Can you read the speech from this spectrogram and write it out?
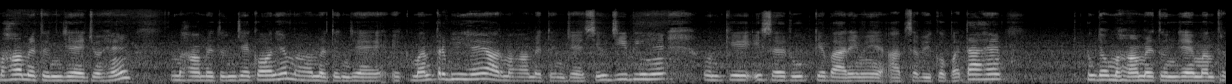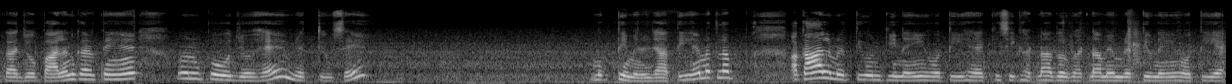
महामृत्युंजय जो हैं महामृत्युंजय कौन है? महामृत्युंजय एक मंत्र भी है और महामृत्युंजय शिव जी भी हैं। उनके इस रूप के बारे में आप सभी को पता है। जो महामृत्युंजय मंत्र का जो पालन करते हैं, उनको जो है मृत्यु से मुक्ति मिल जाती है। मतलब अकाल मृत्यु उनकी नहीं होती है, किसी घटना दुर्घटना में मृत्यु नहीं होती है।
